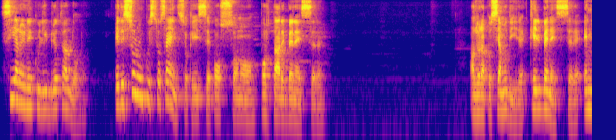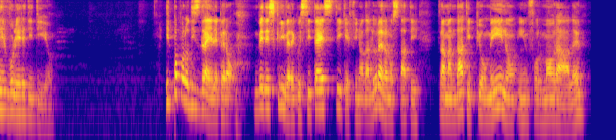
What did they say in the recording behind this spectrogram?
siano in equilibrio tra loro. Ed è solo in questo senso che esse possono portare benessere allora possiamo dire che il benessere è nel volere di Dio. Il popolo di Israele però vede scrivere questi testi che fino ad allora erano stati tramandati più o meno in forma orale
